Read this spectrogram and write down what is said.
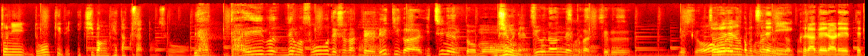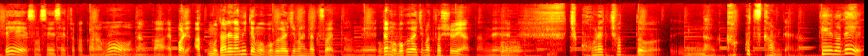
当に同期で一番下手くそやったんですよ。いやだいぶでもそうでしょ。だってはい。歴が1年ともう10年十何年とかやってるですよそれでなんかもう常に比べられててその先生とかからもなんかやっぱりあもう誰が見ても僕が一番下手くそやったのでうん。でも僕が一番年上やったんでうん。ちょこれちょっとなんかかっこつかんみたいな。っていうので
